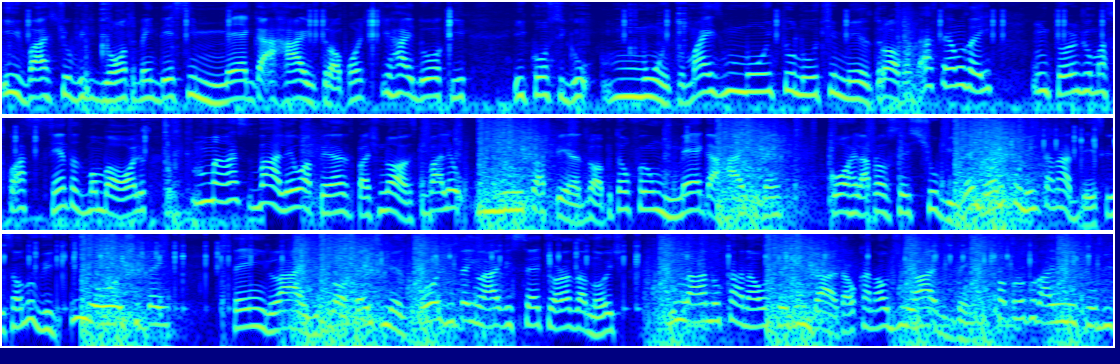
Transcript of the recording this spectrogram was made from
e vai assistir o vídeo de ontem bem desse mega raid, tropa Onde a gente raidou aqui e conseguiu muito, mas muito loot mesmo, tropa. Gastamos aí em torno de umas 400 bomba óleo, mas valeu a pena, Platinovas, que valeu muito a pena, tropa. Então foi um mega hype, bem, corre lá pra você assistir o vídeo. Lembrando que o link tá na descrição do vídeo. E hoje, bem, tem live, tropa, é isso mesmo. Hoje tem live 7 horas da noite lá no canal secundário, tá? O canal de lives, bem. Só procurar aí no YouTube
